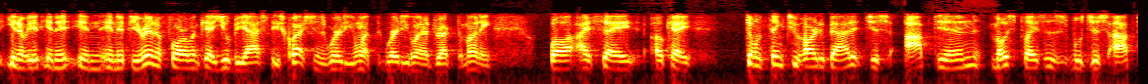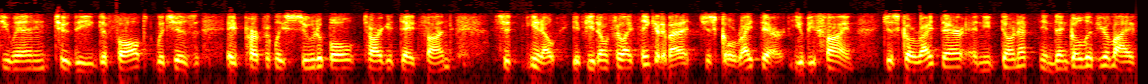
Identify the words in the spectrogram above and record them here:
you know, in, in, in, if you're in a 401k, you'll be asked these questions: Where do you want where do you want to direct the money? Well, I say, okay, don't think too hard about it. Just opt in. Most places will just opt you in to the default, which is a perfectly suitable target date fund. So, you know, if you don't feel like thinking about it, just go right there. You'll be fine. Just go right there, and you don't have, and then go live your life.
